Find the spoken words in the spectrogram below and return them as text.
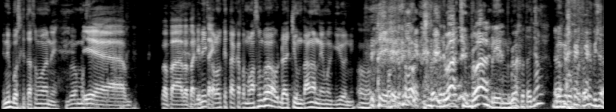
Ini bos kita semua nih. Gua mesti- Iya, bapak bapak ini kalau kita ketemu langsung gua udah cium tangan ya sama Gio nih. Oh, itu daripada Gua- cium tangan, beliin GoFood aja lah. Beliin aja bisa.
